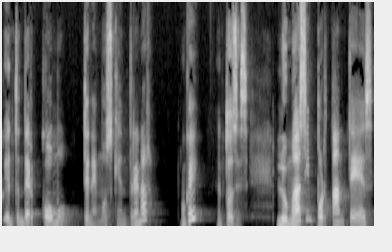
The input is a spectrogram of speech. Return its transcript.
entender cómo tenemos que entrenar. ¿Ok? Entonces, lo más importante es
